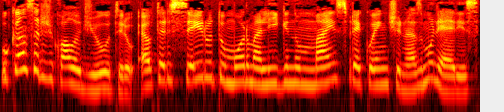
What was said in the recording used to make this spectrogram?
O câncer de colo de útero é o terceiro tumor maligno mais frequente nas mulheres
